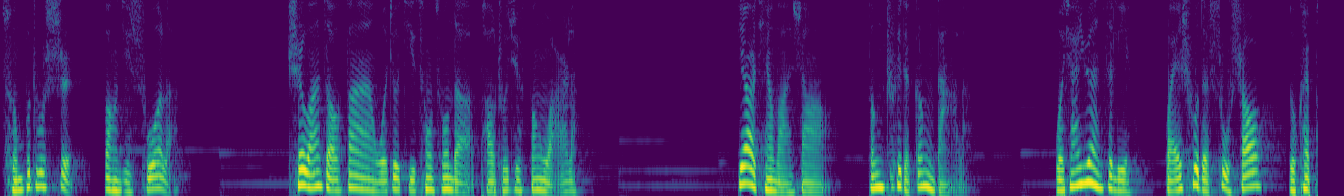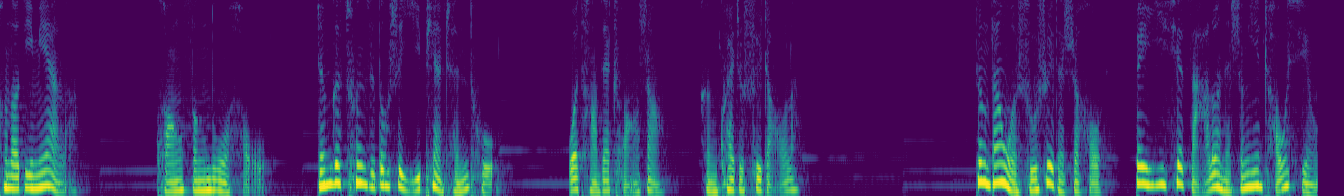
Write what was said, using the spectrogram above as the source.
存不住事，忘记说了。吃完早饭，我就急匆匆地跑出去疯玩了。第二天晚上，风吹得更大了，我家院子里槐树的树梢都快碰到地面了，狂风怒吼，整个村子都是一片尘土。我躺在床上，很快就睡着了。正当我熟睡的时候，被一些杂乱的声音吵醒。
